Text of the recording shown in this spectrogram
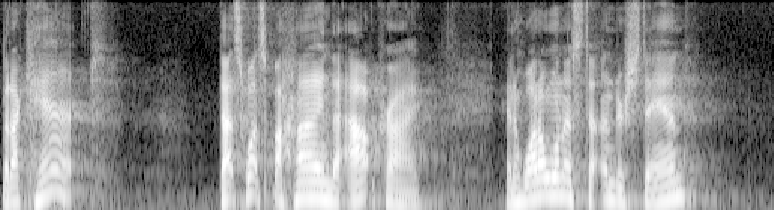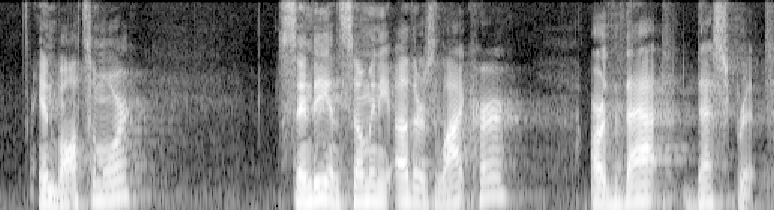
But I can't. That's what's behind the outcry. And what I want us to understand in Baltimore, Cindy and so many others like her are that desperate.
